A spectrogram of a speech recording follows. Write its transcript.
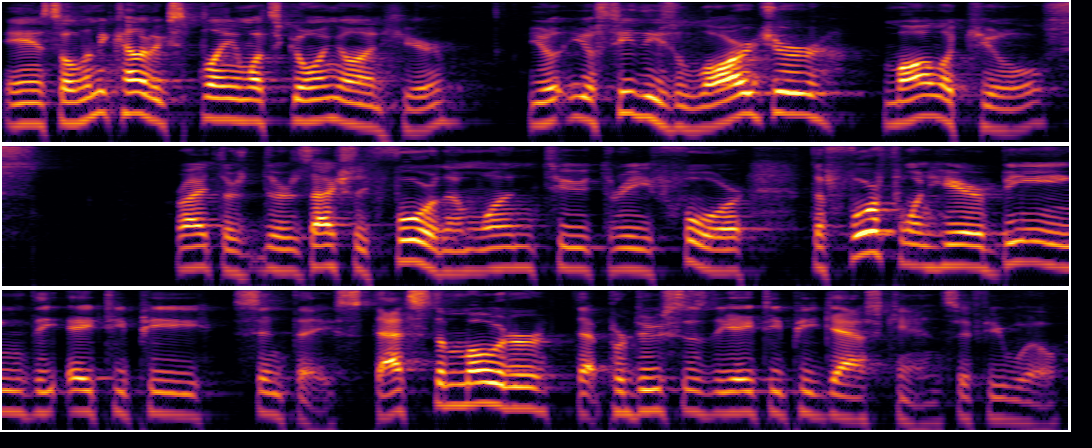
And so let me kind of explain what's going on here you'll, you'll see these larger molecules right? There's, there's actually four of them, one, two, three, four. The fourth one here being the ATP synthase. That's the motor that produces the ATP gas cans, if you will.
